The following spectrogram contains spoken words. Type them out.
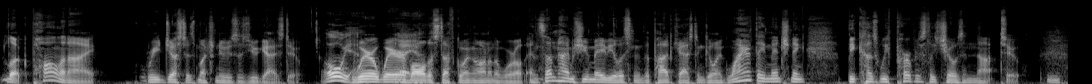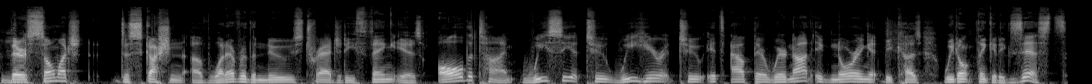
Look, Paul and I read just as much news as you guys do. Oh, yeah. We're aware Yeah, of yeah. all the stuff going on in the world. And sometimes you may be listening to the podcast and going, why aren't they mentioning? Because we've purposely chosen not to. Mm-hmm. There's so much discussion of whatever the news tragedy thing is all the time. We see it too. We hear it too. It's out there. We're not ignoring it because we don't think it exists,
